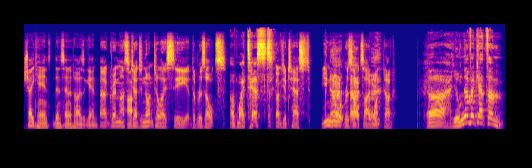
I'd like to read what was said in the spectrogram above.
shake hands, then sanitize again. Uh, Grandmaster Judge, not until I see the results Of my test. of your test. You know what results I want, Doug. Ah, you'll never get them.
